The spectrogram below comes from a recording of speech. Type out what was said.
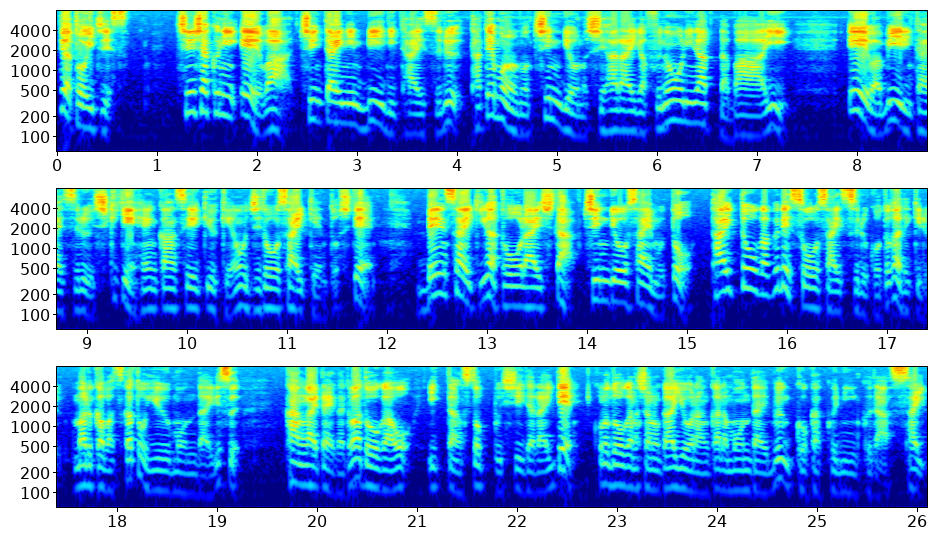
では、問1です。賃借人 A は賃貸人 B に対する建物の賃料の支払いが不能になった場合、A は B に対する敷金返還請求権を自動債権として、弁済期が到来した賃料債務と対等額で相殺することができる。丸か×かという問題です。考えたい方は動画を一旦ストップしていただいて、この動画の下の概要欄から問題文ご確認ください。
